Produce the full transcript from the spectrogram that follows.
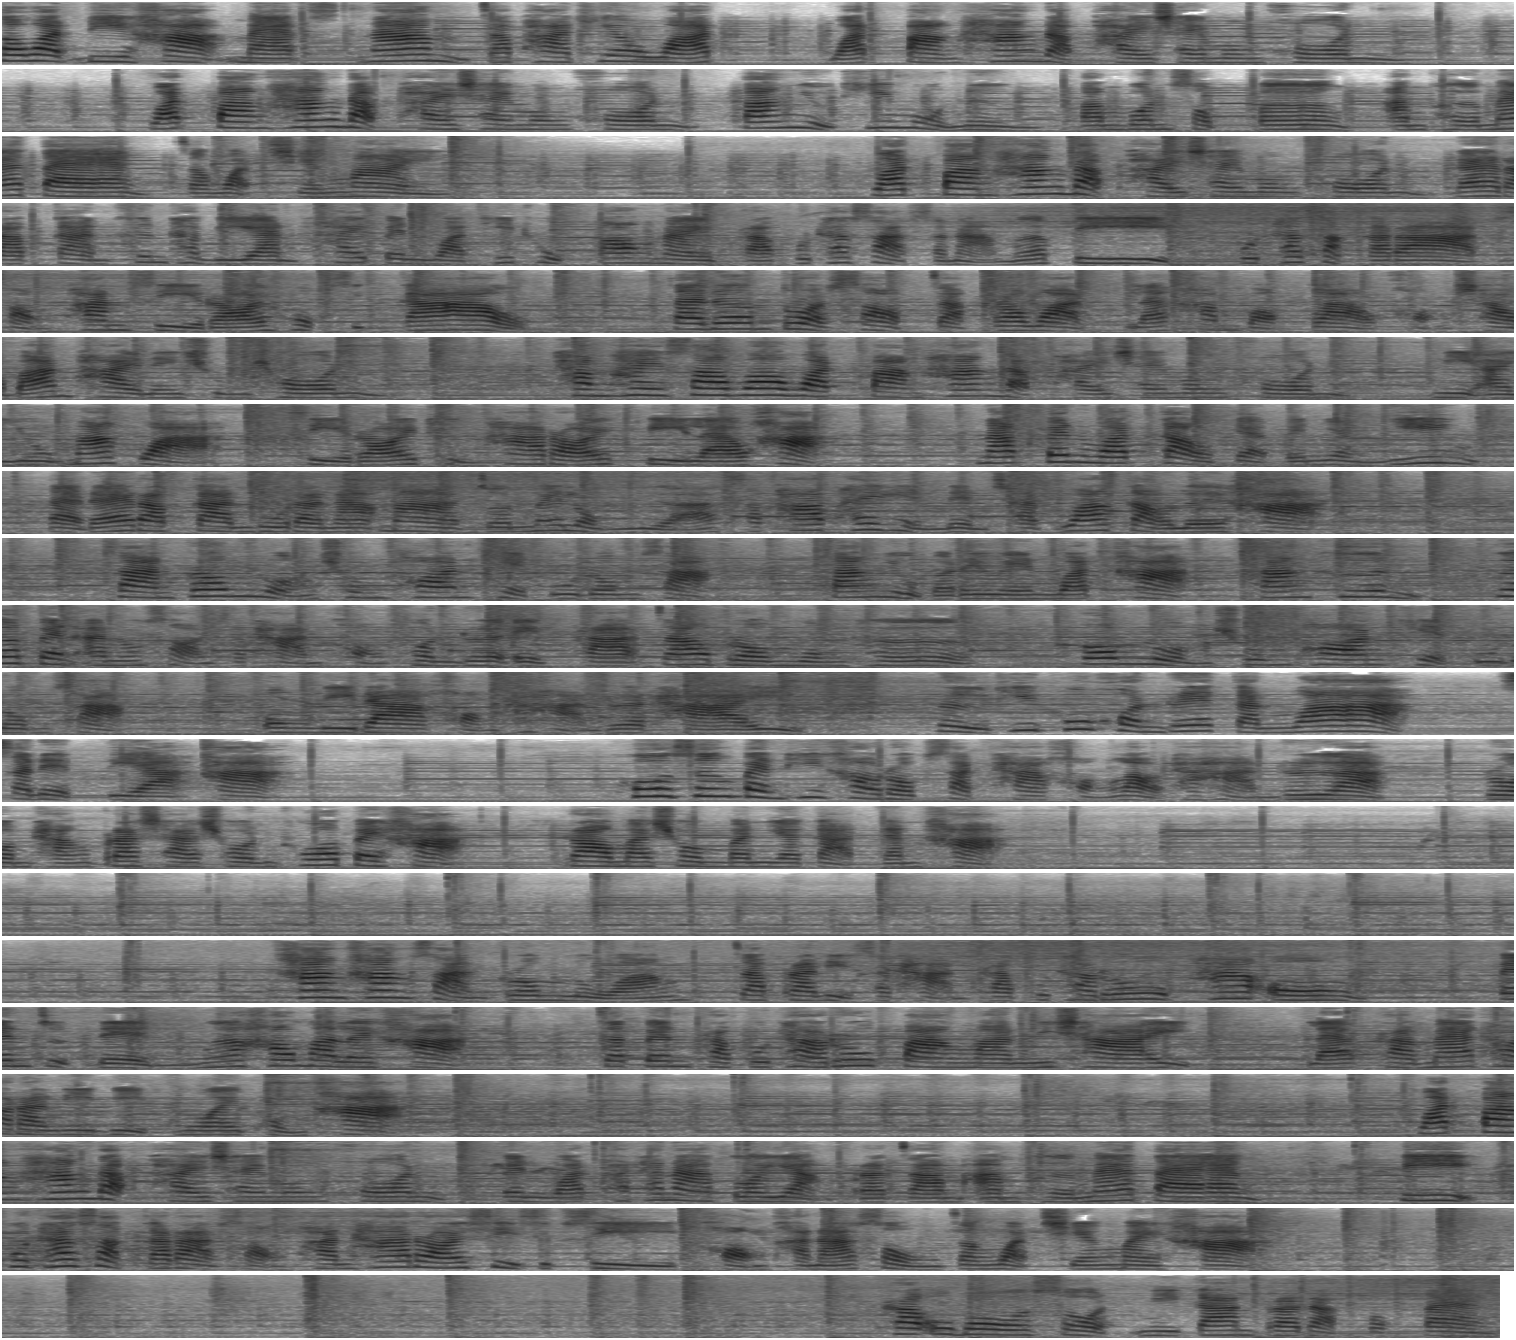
สวัสดีค่ะ แม็กซ์น้ำจะพาเที่ยววัด วัดปางห้างดับภัยชัยมงคล วัดปางห้างดับภัยชัยมงคล ตั้งอยู่ที่หมู่หนึ่งตำบลศพเปิงอำเภอแม่แตง จังหวัดเชียงใหม่ วัดปางห้างดับภัยชัยมงคล ได้รับการขึ้นทะเบียนให้เป็นวัดที่ถูกต้องในพระพุทธศาสนาเมื่อปี พุทธศักราช 2469 แต่เดิมตรวจสอบจากประวัติและคำบอกกล่าวของชาวบ้านภายในชุมชน ทำให้ทราบว่าวัดปางห้างดับภัยชัยมงคล มีอายุมากกว่า 400-500 ปีแล้วค่ะ นับเป็นวัดเก่าแก่เป็นอย่างยิ่ง แต่ได้รับการบูรณะมาจนไม่หลงเหลือ สภาพให้เห็นเด่นชัดว่าเก่าเลยค่ะศาลกรมหลวงชุมพรเขตอุดมศักดิ์ตั้งอยู่บริเวณวัดค่ะ สร้างขึ้นเพื่อเป็นอนุสรณ์สถานของพลเรือเอกพระเจ้าบรมวงศ์เธอ กรมหลวงชุมพรเขตอุดมศักดิ์ องค์บิดาของทหารเรือไทย หรือที่ผู้คนเรียกกันว่า เสด็จเตียค่ะ ผู้ซึ่งเป็นที่เคารพศรัทธาของเหล่าทหารเรือ รวมทั้งประชาชนทั่วไปค่ะ เรามาชมบรรยากาศกันค่ะข้างข้างๆศาลกรมหลวง จะประดิษฐานพระพุทธรูป 5 องค์ เป็นจุดเด่นเมื่อเข้ามาเลยค่ะ จะเป็นพระพุทธรูปปางมารวิชัย และพระแม่ธรณีบีบมวยผมค่ะ วัดปางห้างดับภัยชัยมงคล เป็นวัดพัฒนาตัวอย่างประจำอำเภอแม่แตง ปีพุทธศักราช 2544 ของคณะสงฆ์จังหวัดเชียงใหม่ค่ะ พระอุโบสถมีการประดับตกแต่ง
